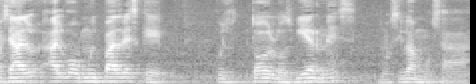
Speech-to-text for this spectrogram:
o sea, al- algo muy padre es que pues todos los viernes nos íbamos a,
